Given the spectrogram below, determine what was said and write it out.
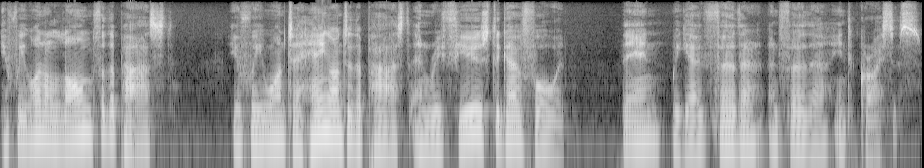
if we want to long for the past, if we want to hang on to the past and refuse to go forward, then we go further and further into crisis.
